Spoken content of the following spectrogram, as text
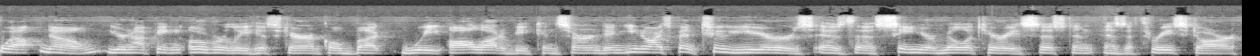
Well, no, you're not being overly hysterical, but we all ought to be concerned. And, you know, I spent two years as the senior military assistant as a three star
